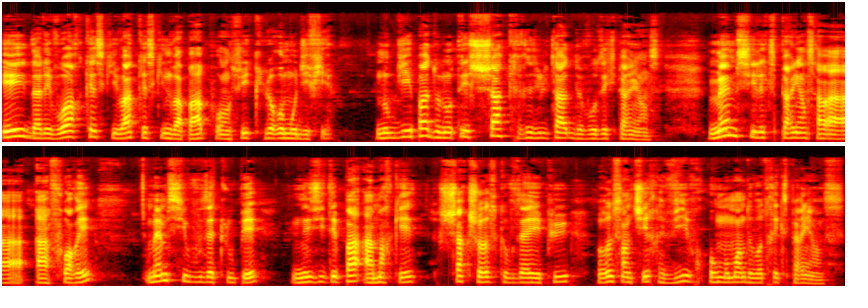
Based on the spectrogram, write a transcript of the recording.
et d'aller voir qu'est-ce qui va, qu'est-ce qui ne va pas pour ensuite le remodifier. N'oubliez pas de noter chaque résultat de vos expériences. Même si l'expérience a, a, foiré, même si vous êtes loupé, n'hésitez pas à marquer chaque chose que vous avez pu ressentir, vivre au moment de votre expérience.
